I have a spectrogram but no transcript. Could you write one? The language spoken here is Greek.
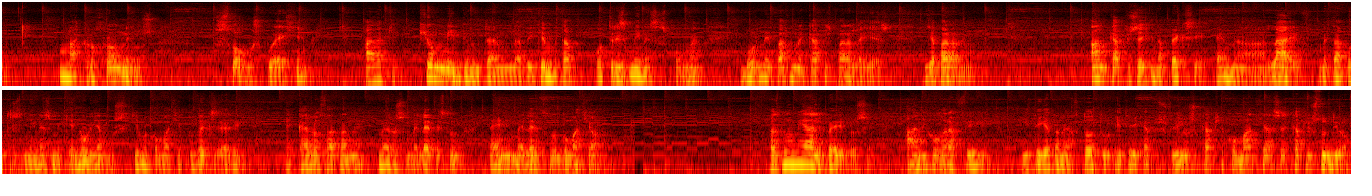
μακροχρόνιους στόχους που έχει, αλλά και πιο medium term, δηλαδή και μετά από τρεις μήνες ας πούμε, μπορεί να υπάρχουν κάποιες παραλλαγές. Για παράδειγμα, αν κάποιος έχει να παίξει ένα live μετά από τρεις μήνες με καινούρια μουσική, με κομμάτια που δεν ξέρει, ε, καλό θα ήταν μέρος της μελέτης του να είναι η μελέτη αυτών των κομματιών. Α δούμε μια άλλη περίπτωση. Αν ηχογραφεί είτε για τον εαυτό του είτε για κάποιους φίλους κάποια κομμάτια σε κάποιο στούντιο.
